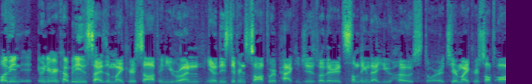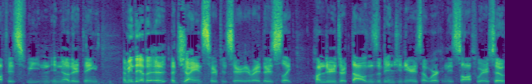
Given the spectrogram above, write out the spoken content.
Well, I mean, when you're a company the size of Microsoft and you run, you know, these different software packages, whether it's something that you host or it's your Microsoft Office suite and, and other things, I mean, they have a, a, giant surface area, right? There's like hundreds or thousands of engineers that work in these software. So,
